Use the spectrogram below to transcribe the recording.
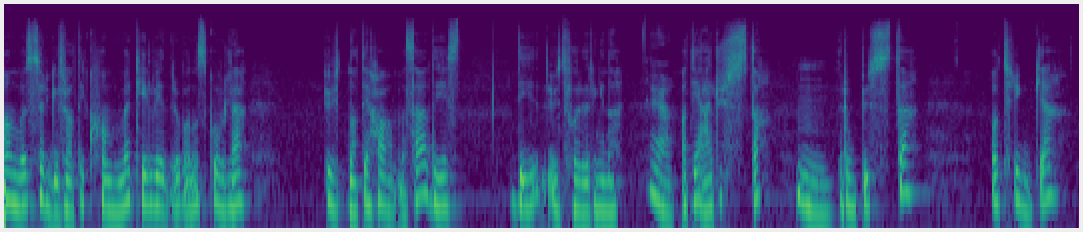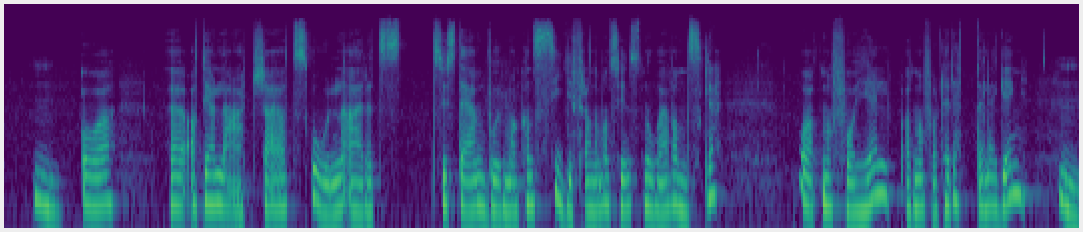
Man må sørge for at de kommer til videregående skole uten at de har med seg de, de utfordringene. Ja. At de er rusta, mm. robuste og trygge. Mm. Og uh, at de har lært seg at skolen er et system hvor man kan si fra når man syns noe er vanskelig. Og at man får hjelp, at man får tilrettelegging. Mm.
